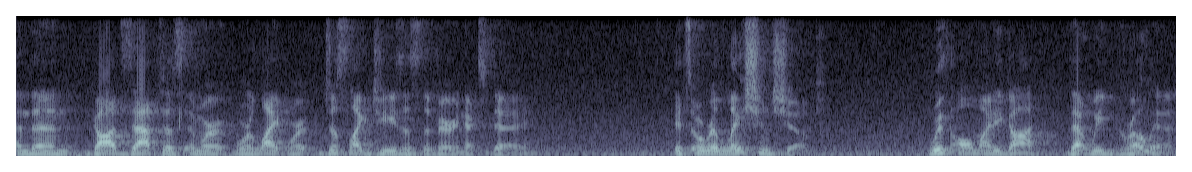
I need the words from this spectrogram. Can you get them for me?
and then God zaps us and we're, we're, like, we're just like Jesus the very next day. It's a relationship with Almighty God that we grow in.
